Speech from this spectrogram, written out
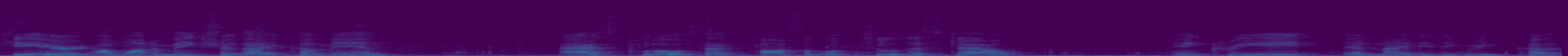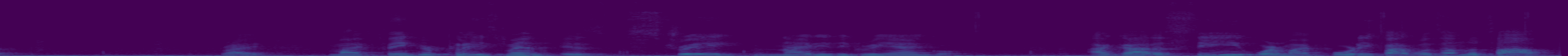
Here, I wanna make sure that I come in as close as possible to the scalp and create a 90 degree cut, right? my finger placement is straight 90 degree angle. I gotta see where my 45 was on the top,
